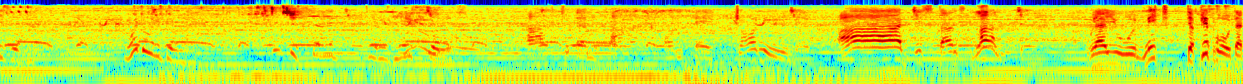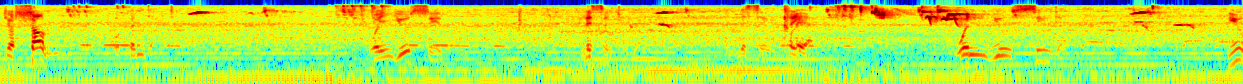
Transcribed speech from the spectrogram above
What do we do now? You said there is no You have to embark ah, on a journey in a far distant land where you will meet the people that your son offended. When you see them, listen to them and listen clearly. When you see them, you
